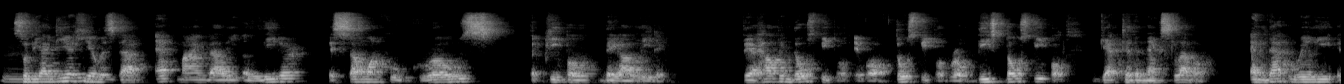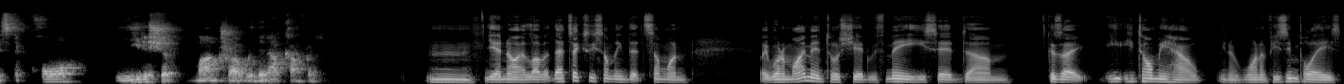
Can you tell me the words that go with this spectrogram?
Hmm. So the idea here is that at Mindvalley, a leader is someone who grows the people they are leading. They are helping those people evolve, those people grow, these those people get to the next level. And that really is the core leadership mantra within our company. Mm, yeah, no, I love it. That's actually something that someone, like one of my mentors, shared with me. He said, because I he, he told me how you know one of his employees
